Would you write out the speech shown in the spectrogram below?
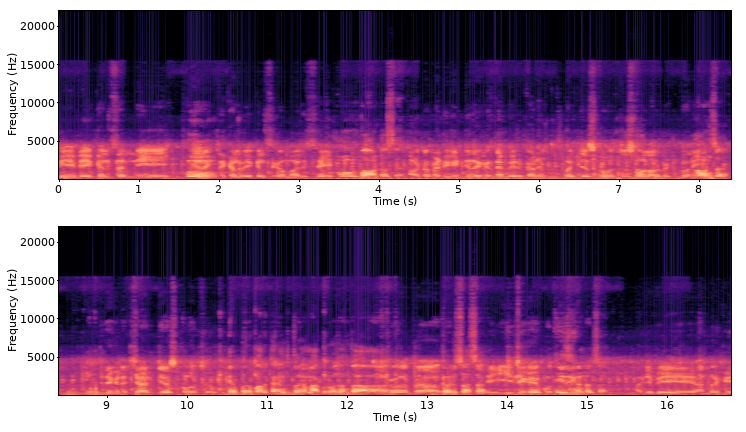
మీ వెహికల్స్ అన్ని. ఎలక్ట్రికల్ వెహికల్స్గా మారిస్తే ఉమ్, బాగుంటుంది సార్. ఆటోమేటిక్ ఇంటి దగ్గరనే మీరు కరెంట్ ఉత్పత్తి చేసుకోవచ్చు సోలార్ పెట్టుకొని. అవును సార్. ఇంటి దగ్గర ఛార్జ్ చేసుకోవచ్చు. డెబ్బై రూపాయల కరెంటుతోనే మాకు రోజంతా రోజంతా సార్. ఈజీగా అయిపోతుంది. ఈజీగా ఉంటుంది సార్. అది అందరికి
